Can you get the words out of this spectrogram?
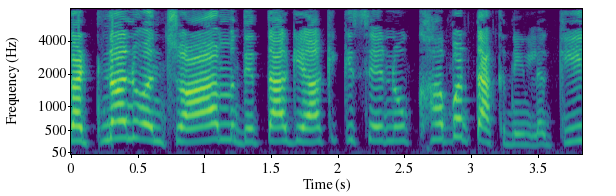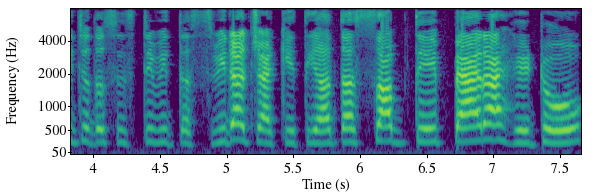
ਘਟਨਾ ਨੂੰ ਅੰਜਾਮ ਦਿੱਤਾ ਗਿਆ ਕਿ ਕਿਸੇ ਨੂੰ ਖਬਰ ਤੱਕ ਨਹੀਂ ਲੱਗੀ। ਜਦੋਂ ਸੀਸੀਟੀਵੀ ਤਸਵੀਰਾਂ ਚੈੱਕ ਕੀਤੀਆਂ ਤਾਂ ਸਭ ਦੇ ਪੈਰਾਂ ਹੇਠੋਂ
